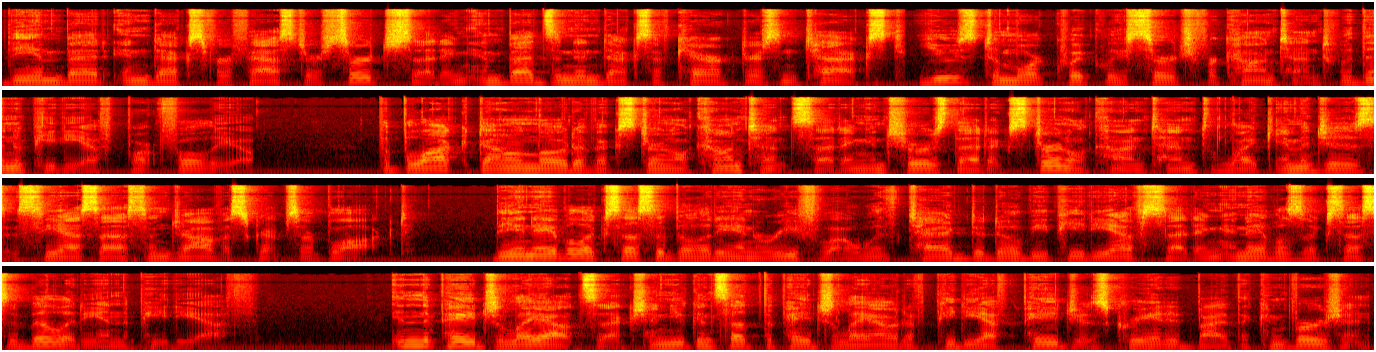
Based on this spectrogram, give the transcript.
The Embed Index for Faster Search setting embeds an index of characters and text used to more quickly search for content within a PDF portfolio. The Block Download of External Content setting ensures that external content like images, CSS, and JavaScripts are blocked. The Enable Accessibility and Reflow with tagged Adobe PDF setting enables accessibility in the PDF. In the Page Layout section, you can set the page layout of PDF pages created by the conversion.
